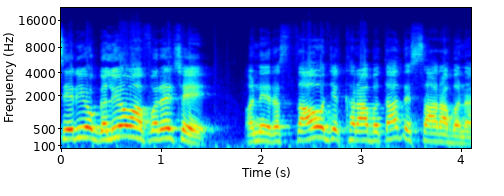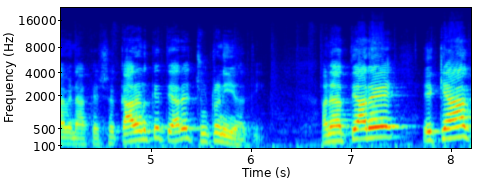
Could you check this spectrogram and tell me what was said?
શેરીઓ ગલીઓમાં ફરે છે અને રસ્તાઓ જે ખરાબ હતા તે સારા બનાવી નાખે છે. કારણ કે ત્યારે ચૂંટણી હતી. અને અત્યારે એ ક્યાંક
